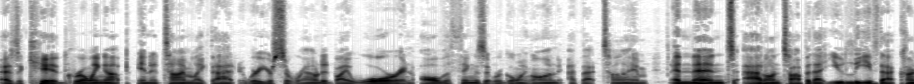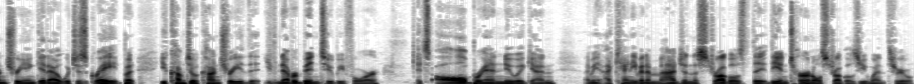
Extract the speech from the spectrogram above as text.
as a kid growing up in a time like that where you're surrounded by war and all the things that were going on at that time. And then to add on top of that, you leave that country and get out, which is great, but you come to a country that you've never been to before. It's all brand new again I mean, I can't even imagine the struggles, the, the internal struggles you went through.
